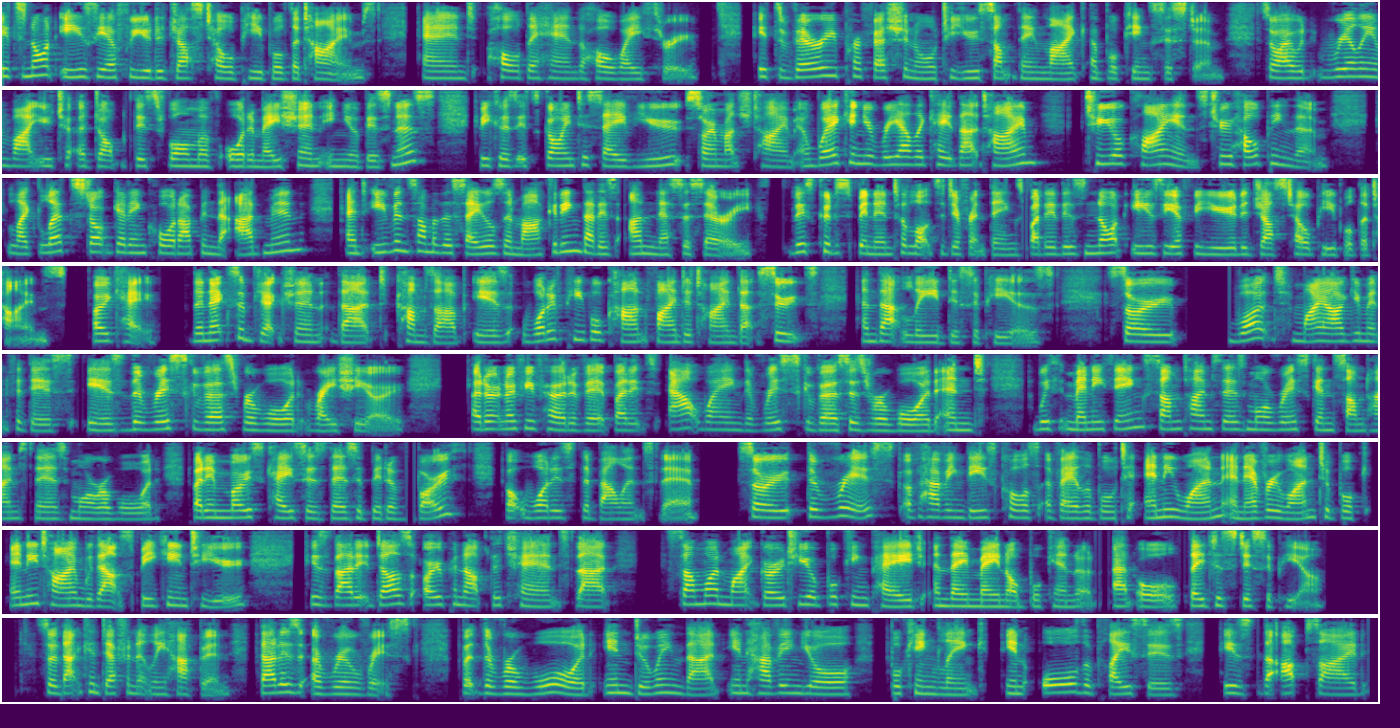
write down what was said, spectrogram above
it's not easier for you to just tell people the times and hold their hand the whole way through. It's very professional to use something like a booking system. So I would really invite you to adopt this form of automation in your business because it's going to save you so much time. And where can you reallocate that time? To your clients, to helping them. Like, let's stop getting caught up in the admin and even some of the sales and marketing that is unnecessary. This could spin into lots of different things, but it is not easier for you to just tell people the times. Okay. The next objection that comes up is what if people can't find a time that suits and that lead disappears? So, what my argument for this is the risk versus reward ratio. I don't know if you've heard of it, but it's outweighing the risk versus reward. And with many things, sometimes there's more risk and sometimes there's more reward. But in most cases, there's a bit of both. But what is the balance there? So the risk of having these calls available to anyone and everyone to book anytime without speaking to you is that it does open up the chance that someone might go to your booking page and they may not book in at all. They just disappear. So that can definitely happen. That is a real risk. But the reward in doing that, in having your booking link in all the places, is the upside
